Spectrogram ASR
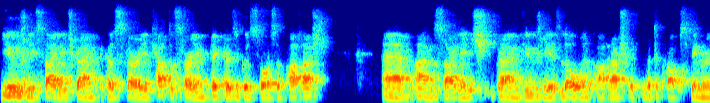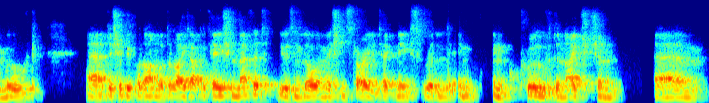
usually silage ground because slurry, cattle slurry in particular is a good source of potash. Um, and silage ground usually is low in potash with, with the crops being removed. Uh, they should be put on with the right application method. Using low emission slurry techniques will in, improve the nitrogen um,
